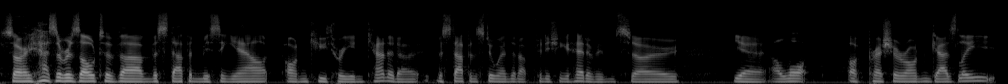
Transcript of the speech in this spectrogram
sorry, as a result of uh, Verstappen missing out on Q3 in Canada, Verstappen still ended up finishing ahead of him. So, yeah, a lot of pressure on Gasly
